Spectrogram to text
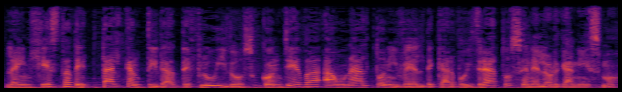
la ingesta de tal cantidad de fluidos conlleva a un alto nivel de carbohidratos en el organismo.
